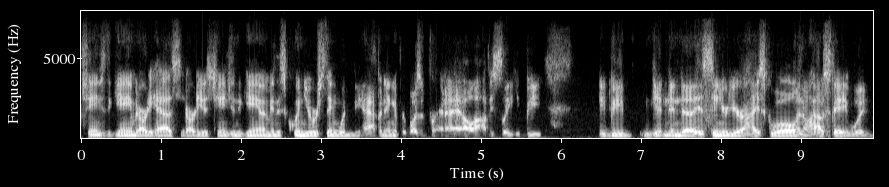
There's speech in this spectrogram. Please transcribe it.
change the game. It already has. It already is changing the game. I mean, this Quinn Ewers thing wouldn't be happening if it wasn't for NIL. Obviously, he'd be he'd be getting into his senior year of high school, and Ohio State would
